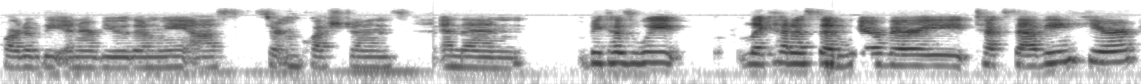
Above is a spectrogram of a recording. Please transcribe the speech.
part of the interview. Then we ask certain questions, and then because we like Hedda said, we are very tech savvy here.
